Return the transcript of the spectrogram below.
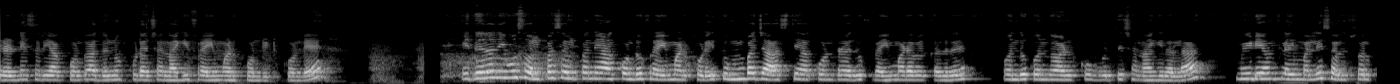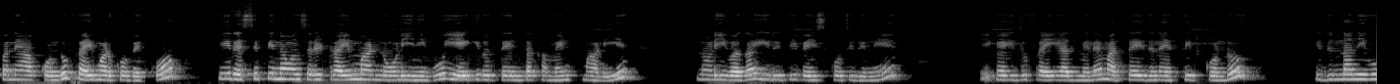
ಎರಡನೇ ಸರಿ ಹಾಕ್ಕೊಂಡು ಅದನ್ನು ಕೂಡ ಚೆನ್ನಾಗಿ ಫ್ರೈ ಮಾಡ್ಕೊಂಡು ಇಟ್ಕೊಂಡೆ. ಇದನ್ನು ನೀವು ಸ್ವಲ್ಪ ಸ್ವಲ್ಪನೇ ಹಾಕ್ಕೊಂಡು ಫ್ರೈ ಮಾಡ್ಕೊಳ್ಳಿ. ತುಂಬ ಜಾಸ್ತಿ ಹಾಕ್ಕೊಂಡ್ರೆ ಅದು ಫ್ರೈ ಮಾಡಬೇಕಾದ್ರೆ ಒಂದಕ್ಕೊಂದು ಅಂಟ್ಕೋಗುತ್ತೆ ಚೆನ್ನಾಗಿರಲ್ಲ. ಮೀಡಿಯಮ್ ಫ್ಲೇಮಲ್ಲಿ ಸ್ವಲ್ಪ ಸ್ವಲ್ಪನೇ ಹಾಕ್ಕೊಂಡು ಫ್ರೈ ಮಾಡ್ಕೋಬೇಕು. ಈ ರೆಸಿಪಿನ ಒಂದು ಸರಿ ಟ್ರೈ ಮಾಡಿ ನೋಡಿ ನೀವು ಹೇಗಿರುತ್ತೆ ಅಂತ ಕಮೆಂಟ್ ಮಾಡಿ. ನೋಡಿ, ಇವಾಗ ಈ ರೀತಿ ಬೇಯಿಸ್ಕೋತಿದ್ದೀನಿ. ಈಗ ಇದು ಫ್ರೈ ಆದಮೇಲೆ ಮತ್ತೆ ಇದನ್ನು ಎತ್ತಿಟ್ಕೊಂಡು ಇದನ್ನು ನೀವು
